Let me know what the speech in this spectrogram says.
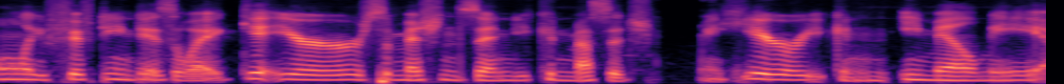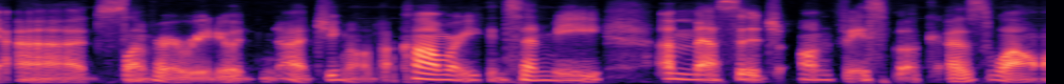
only 15 days away. Get your submissions in. You can message me here, or you can email me at slamfireradio at gmail.com, or you can send me a message on Facebook as well.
